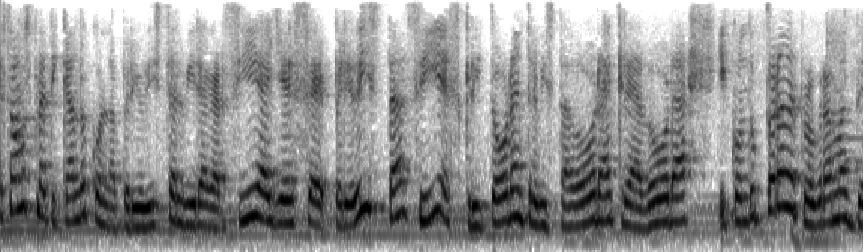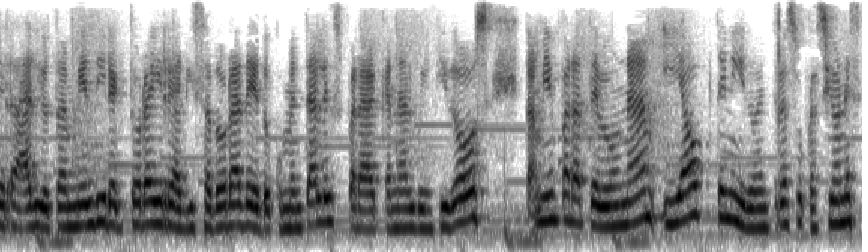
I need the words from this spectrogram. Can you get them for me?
Estamos platicando con la periodista Elvira García, y es eh, periodista, sí, escritora, entrevistadora, creadora y conductora de programas de radio, también directora y realizadora de documentales para Canal 22, también para TV UNAM y ha obtenido en tres ocasiones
